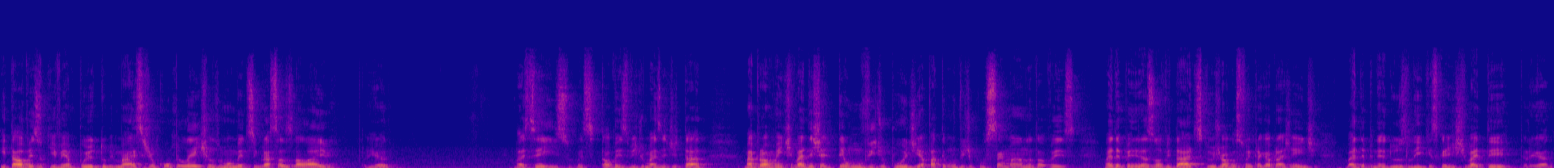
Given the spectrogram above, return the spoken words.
E talvez o que venha pro YouTube mais sejam compilations, momentos engraçados da live, tá ligado? Vai ser isso, vai ser talvez vídeo mais editado. Mas provavelmente vai deixar de ter um vídeo por dia para ter um vídeo por semana, talvez. Vai depender das novidades que os jogos vão entregar pra gente. Vai depender dos leaks que a gente vai ter, tá ligado?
